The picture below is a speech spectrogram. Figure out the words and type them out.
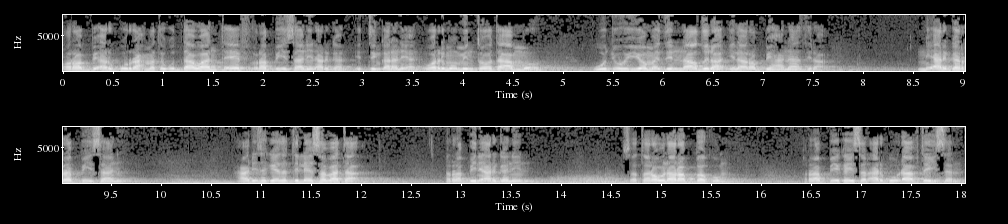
rabbi arguun rahmata guddaa waan ta'eef rabbi isaaniin argan ittiin qanani'an warri mu'mintoota ammoo wujuuhu yooma idin naadira ilaa rabbihaa naazira ni argan rabbi isaanii hadiisa keessatti illee sabata rabbi ni arganiin satarawna rabbakum rabbii keeysan arguudhaaf teeysan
